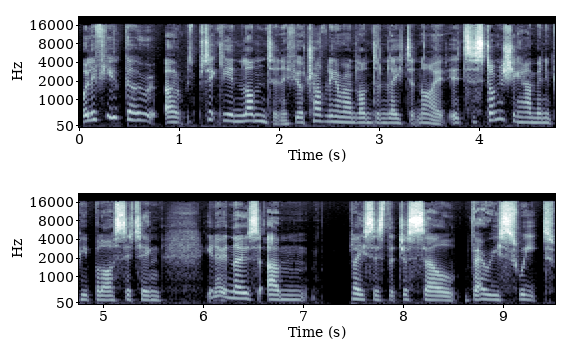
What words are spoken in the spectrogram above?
Well, if you go, uh, particularly in London, if you're travelling around London late at night, it's astonishing how many people are sitting, you know, in those um, places that just sell very sweet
